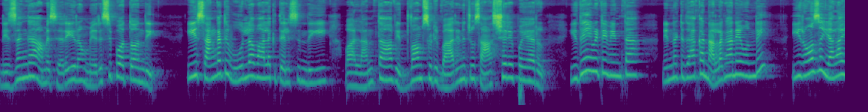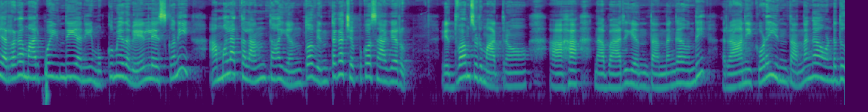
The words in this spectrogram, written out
నిజంగా ఆమె శరీరం మెరిసిపోతోంది. ఈ సంగతి ఊళ్ళో వాళ్ళకి తెలిసింది. వాళ్ళంతా విద్వాంసుడి భార్యను చూసి ఆశ్చర్యపోయారు. ఇదేమిటి వింత? నిన్నటిదాకా నల్లగానే ఉంది. ఈరోజు ఎలా ఎర్రగా మారిపోయింది అని ముక్కు మీద వేళ్ళేసుకొని అమ్మలక్కలంతా ఎంతో వింతగా చెప్పుకోసాగారు. విద్వాంసుడు మాత్రం ఆహా నా భార్య ఎంత అందంగా ఉంది రాణి కూడా ఇంత అందంగా ఉండదు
